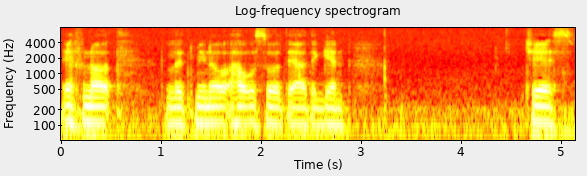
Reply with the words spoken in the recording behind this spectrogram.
If not let me know I will sort it out again. Cheers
